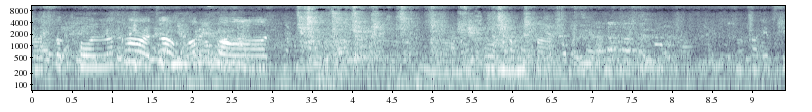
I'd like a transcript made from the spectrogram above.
ทศพลแล้วก็เจ้าออฟฟอร์ด เอฟซี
